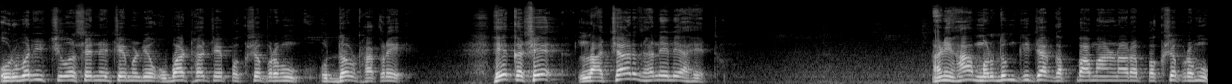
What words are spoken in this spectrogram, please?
उर्वरित शिवसेनेचे म्हणजे उबाठाचे पक्षप्रमुख उद्धव ठाकरे हे कसे लाचार झालेले आहेत. आणि हा मर्दुमकीच्या गप्पा मारणारा पक्षप्रमुख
